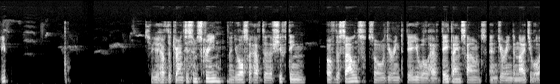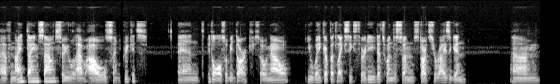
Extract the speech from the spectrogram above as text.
sleep. So you have the transition screen and you also have the shifting of the sounds. So during the day you will have daytime sounds and during the night you will have nighttime sounds. So you will have owls and crickets and it'll also be dark. So now you wake up at like 6.30, that's when the sun starts to rise again. Um,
